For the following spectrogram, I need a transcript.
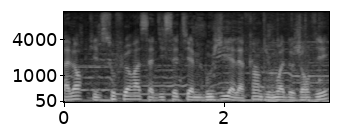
Alors qu'il soufflera sa 17e bougie à la fin du mois de janvier,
